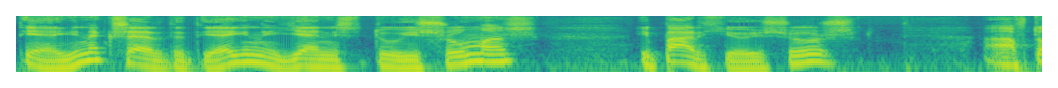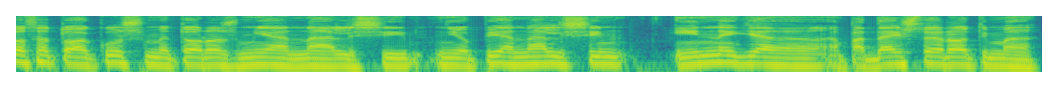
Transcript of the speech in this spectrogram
τι έγινε, ξέρετε τι έγινε, η γέννηση του Ιησού μας, υπάρχει ο Ιησούς, αυτό θα το ακούσουμε τώρα ως μια ανάλυση, η οποία ανάλυση είναι για, απαντάει στο ερώτημα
